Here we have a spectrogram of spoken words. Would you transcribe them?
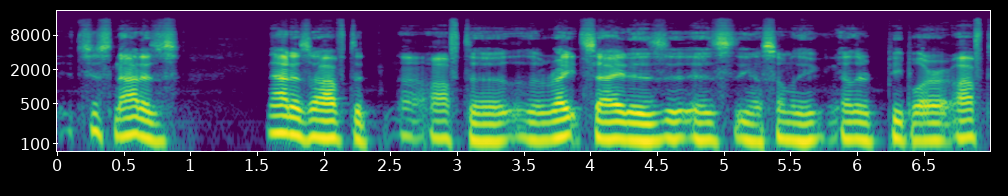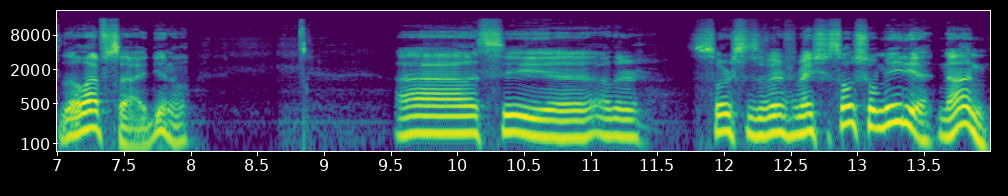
it's just not as not as off the uh, off the, the right side as as you know some of the other people are off to the left side. You know. Uh, let's see uh, other sources of information. Social media, none.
